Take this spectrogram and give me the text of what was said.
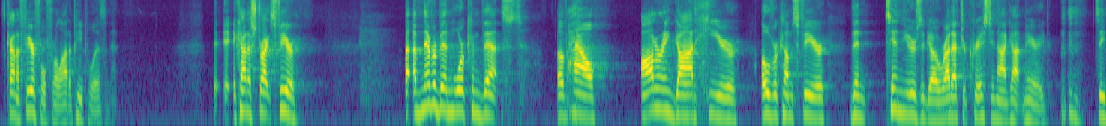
It's kind of fearful for a lot of people, isn't it? It, it kind of strikes fear I've never been more convinced of how honoring God here overcomes fear than 10 years ago, right after Christy and I got married. See,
